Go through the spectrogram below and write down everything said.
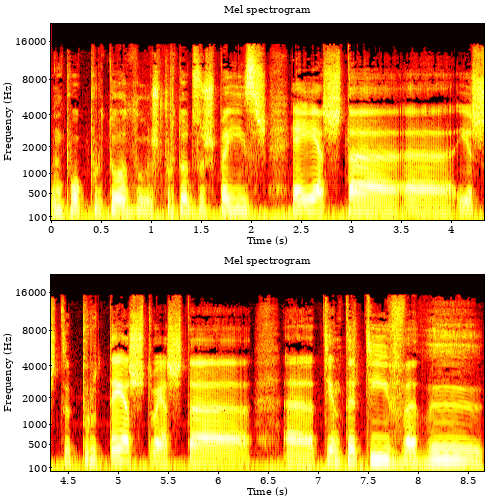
um pouco por todos, por todos os países é esta, este protesto, esta uh, tentativa de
